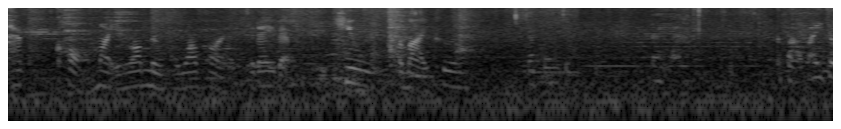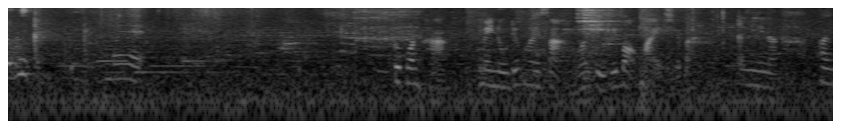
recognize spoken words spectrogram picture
แพ็คของใหม่อีกรอบหนึ่งเพราะว่าพลอยจะได้แบบคิวสบายขึ้น จะต้องจะกระเป๋าใบเดียวลูกแม่ทุกคนคะเมนูที่พลอยสั่งเมื่อกี้ที่บอกไปใช่ปะอันนี้นะพลอย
